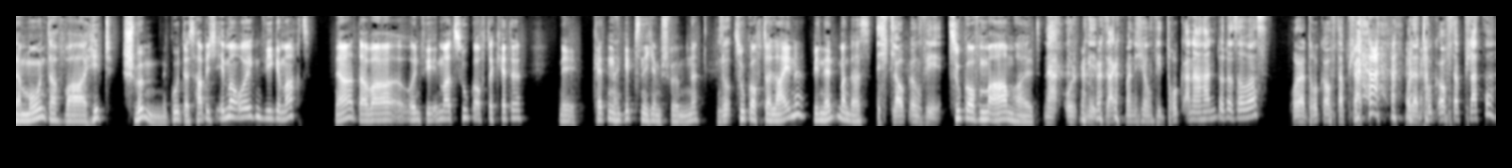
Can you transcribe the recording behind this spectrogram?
am Montag war Hit schwimmen. Gut, das habe ich immer irgendwie gemacht. Ja, da war irgendwie immer Zug auf der Kette. Nee, Ketten gibt's nicht im Schwimmen, ne? Nur, Zug auf der Leine? Wie nennt man das? ich glaube irgendwie, Zug auf dem Arm halt. na, oder, nee, sagt man nicht irgendwie Druck an der Hand oder sowas? Oder Druck auf der Platte? oder Druck auf der Platte?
